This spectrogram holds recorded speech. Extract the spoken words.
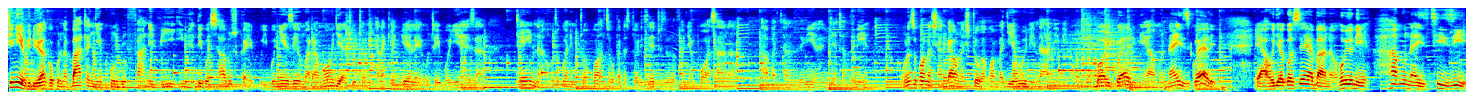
Chini ya video yako kuna bata nyekundu Fani V imeandikwa subscribe. Ibonyeze hiyo mara moja tu, itaonekana kengele, utaibonyeza tena, utakuwa ni mtu wa kwanza kupata stori zetu zinazofanya poa sana hapa Tanzania na nje ya Tanzania. Unaweza kuwa unashangaa, unashtuka kwamba je, huyu ni nani? Ni Konde Boy kweli? Ni Harmonize kweli? Ya, hujakosea bana, huyu ni Harmonize TZ.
